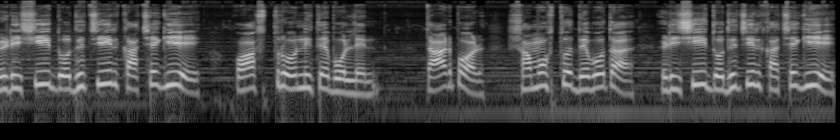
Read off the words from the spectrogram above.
ঋষি দধিচির কাছে গিয়ে অস্ত্র নিতে বললেন। তারপর সমস্ত দেবতা ঋষি দধিচির কাছে গিয়ে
